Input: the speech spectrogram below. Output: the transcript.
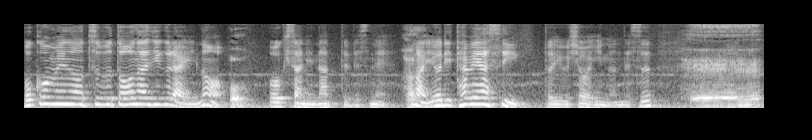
お米の粒と同じぐらいの大きさになってですね、はい、まあ、より食べやすいという商品なんです。へえ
